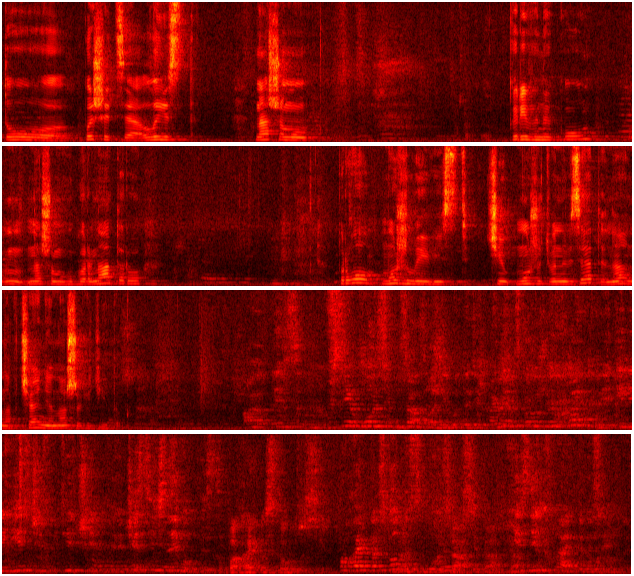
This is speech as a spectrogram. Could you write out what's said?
то пишеться лист нашому керівнику, нашому губернатору про можливість, чи можуть вони взяти на навчання наших діток. А из, все 8 закладей вот этих, они расположены в Харькове или есть части- части- частично и в области? По Харківській області. По Харьковской области 8 Да, всего? да, да. Из них в?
